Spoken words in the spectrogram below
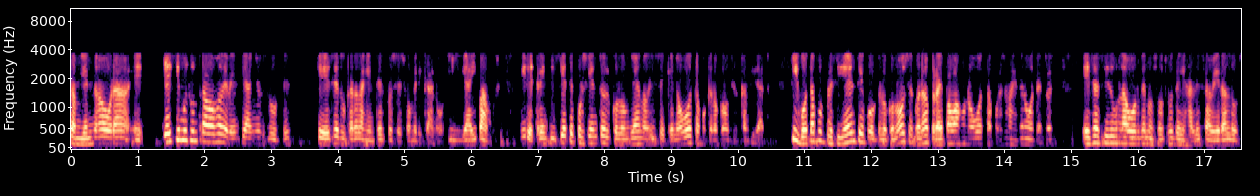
también ahora, eh, ya hicimos un trabajo de 20 años, Lourdes, que es educar a la gente del proceso americano. Y ahí vamos. Mire, 37% del colombiano dice que no vota porque no conoce el candidato. Sí, vota por presidente porque lo conoce, bueno, pero ahí para abajo no vota, por eso la gente no vota. Entonces, esa ha sido una labor de nosotros de dejarles saber a los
